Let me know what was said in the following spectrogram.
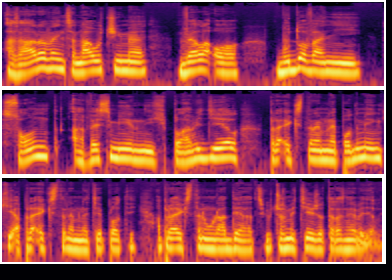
a zároveň sa naučíme veľa o budovaní sond a vesmírnych plavidiel pre extrémne podmienky a pre extrémne teploty a pre extrémnu radiáciu, čo sme tiež doteraz nevedeli.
